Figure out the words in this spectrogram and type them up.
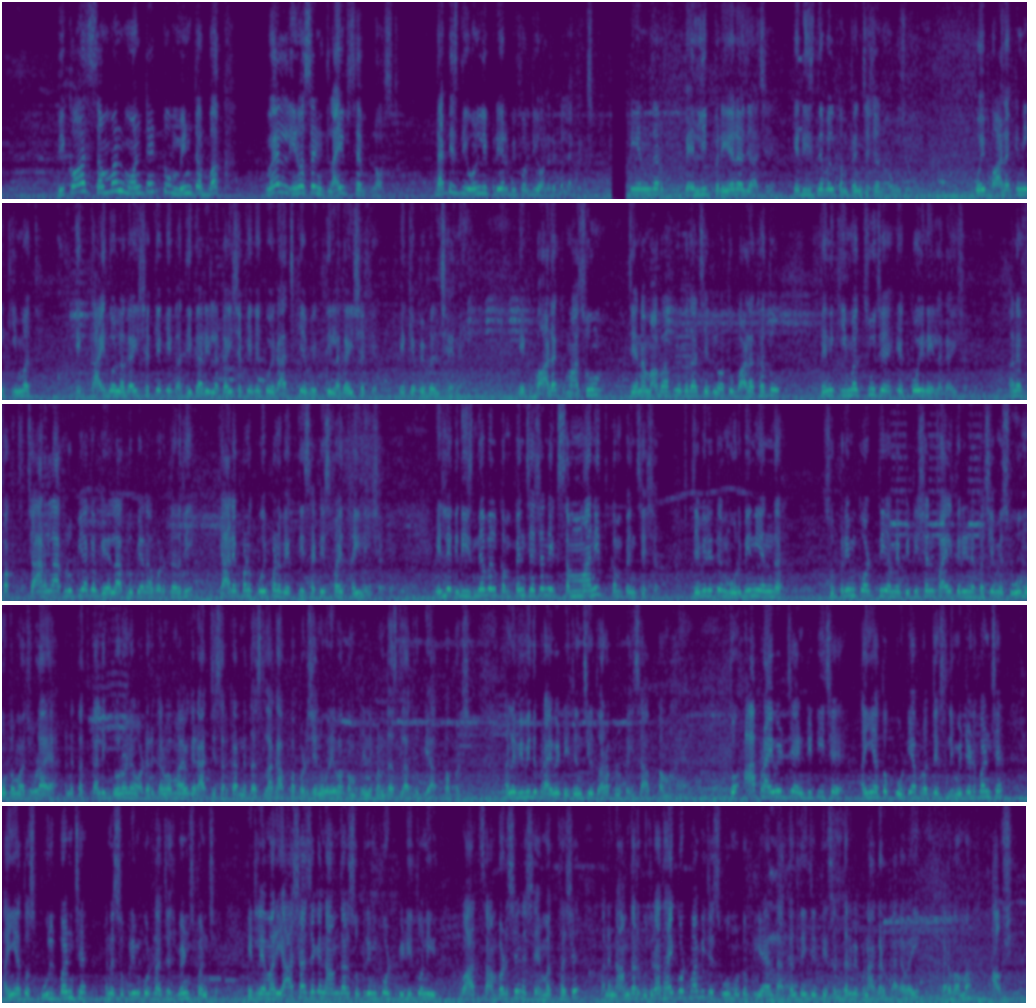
Because someone wanted to mint a buck 12 innocent lives have lost. That is the only prayer before the honorable apex ની અંદર પહેલી પ્રેયર જ આ છે કે રિઝનેબલ કમ્પેન્સેશન હોવું જોઈએ. કોઈ બાળકની કિંમત એક કાયદો લગાવી શકે કે એક અધિકારી લગાવી શકે કે કોઈ રાજકીય વ્યક્તિ લગાવી શકે, એ કેપેબલ છે નહીં. એક બાળક માસૂમ, જેના મા બાપનું કદાચ એક લોતું બાળક હતું, તેની કિંમત શું છે એ કોઈ નહીં લગાવી શકે. અને ફક્ત ચાર લાખ રૂપિયા કે બે લાખ રૂપિયાના વળતરથી ક્યારે પણ કોઈ પણ વ્યક્તિ સેટિસ્ફાય થઈ નહીં શકે. એટલે એક રિઝનેબલ કમ્પેન્સેશન એક સન્માનિત કમ્પેન્સેશન જેવી રીતે મોરબીની અંદર સુપ્રીમ કોર્ટથી અમે પિટિશન ફાઇલ કરીને પછી અમે સુઓ મોટોમાં જોડાયા અને તત્કાલિક ધોરણે ઓર્ડર કરવામાં આવ્યો કે રાજ્ય સરકારને દસ લાખ આપવા પડશે અને ઓરેવા કંપનીને પણ દસ લાખ રૂપિયા આપવા પડશે. અને વિવિધ પ્રાઇવેટ એજન્સીઓ દ્વારા પણ પૈસા આપવામાં આવ્યા. તો આ પ્રાઇવેટ જે એન્ટિટી છે, અહીંયા તો કોટિયા પ્રોજેક્ટ્સ લિમિટેડ પણ છે, અહીંયા તો સ્કૂલ પણ છે અને સુપ્રીમ કોર્ટના જજમેન્ટ્સ પણ છે. એટલે અમારી આશા છે કે નામદાર સુપ્રીમ કોર્ટ પીડિતોની વાત સાંભળશે અને સહેમત થશે અને નામદાર ગુજરાત હાઈકોર્ટમાં બી જે સુઓ મોટો પીઆઈએલ દાખલ થઈ છે તે સંદર્ભે પણ આગળ કાર્યવાહી કરવામાં આવશે.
